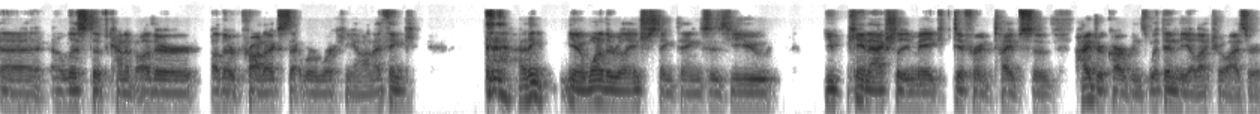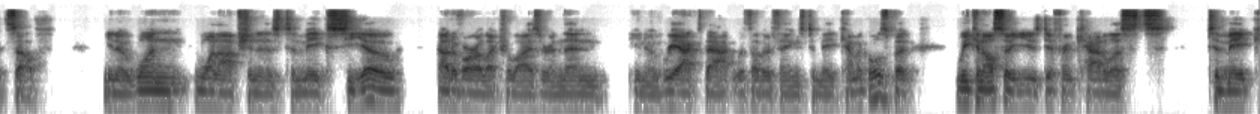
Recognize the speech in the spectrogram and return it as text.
a, a, list of kind of other other products that we're working on. I think I think you know one of the really interesting things is you you can actually make different types of hydrocarbons within the electrolyzer itself. You know, one one option is to make CO out of our electrolyzer and then you know react that with other things to make chemicals, but we can also use different catalysts to make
